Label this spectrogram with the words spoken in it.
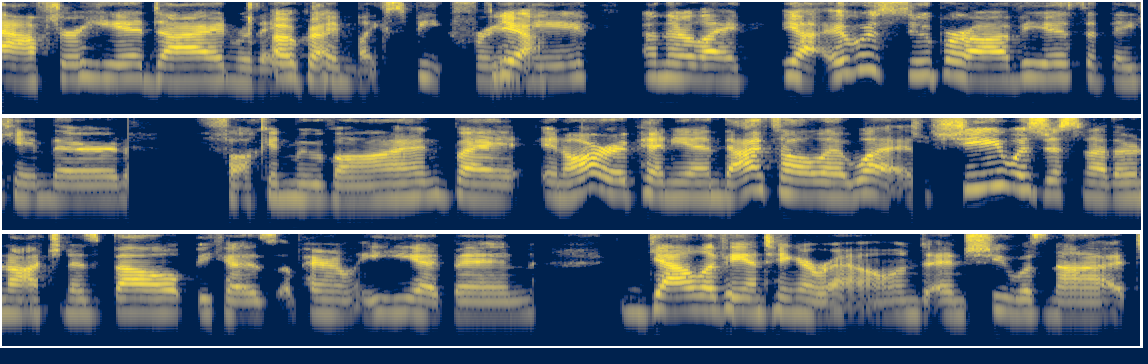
after he had died, where they Okay. can like speak freely, Yeah. and they're like, yeah, it was super obvious that they came there to fucking move on, but in our opinion, that's all it was. She was just another notch in his belt because apparently he had been gallivanting around, and she was not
